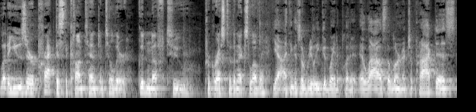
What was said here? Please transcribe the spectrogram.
let a user practice the content until they're good enough to progress to the next level? Yeah, I think that's a really good way to put it. It allows the learner to practice.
